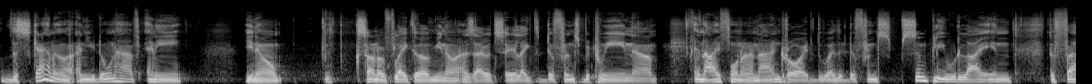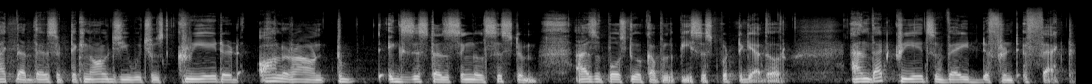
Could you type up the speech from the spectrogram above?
the scanner and you don't have any, you know, sort of like a you know as i would say like the difference between uh, an iphone and an android where the difference simply would lie in the fact that there's a technology which was created all around to exist as a single system as opposed to a couple of pieces put together. And that creates a very different effect.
